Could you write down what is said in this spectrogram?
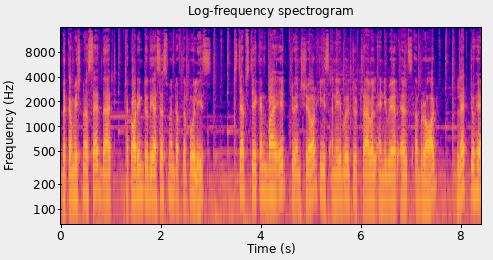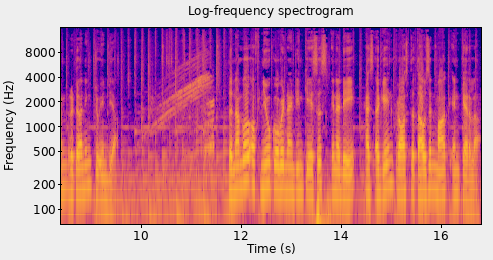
The commissioner said that, according to the assessment of the police, steps taken by it to ensure he is unable to travel anywhere else abroad led to him returning to India. The number of new COVID 19 cases in a day has again crossed the 1000 mark in Kerala.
